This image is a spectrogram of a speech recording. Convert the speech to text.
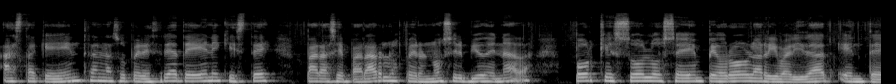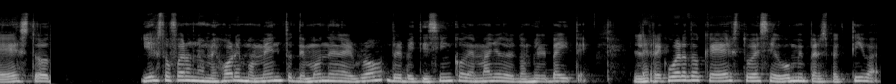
hasta que entran las superestrellas de NXT para separarlos, pero no sirvió de nada porque solo se empeoró la rivalidad entre estos. Y estos fueron los mejores momentos de Monday Night Raw del 25 de mayo del 2020. Les recuerdo que esto es según mi perspectiva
